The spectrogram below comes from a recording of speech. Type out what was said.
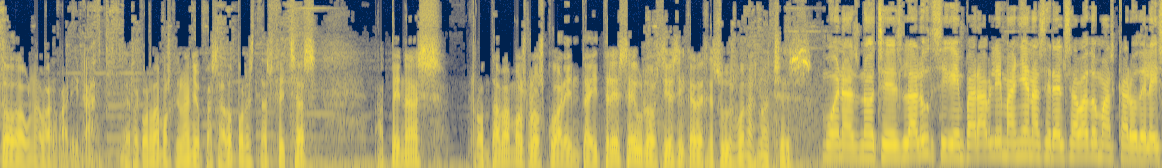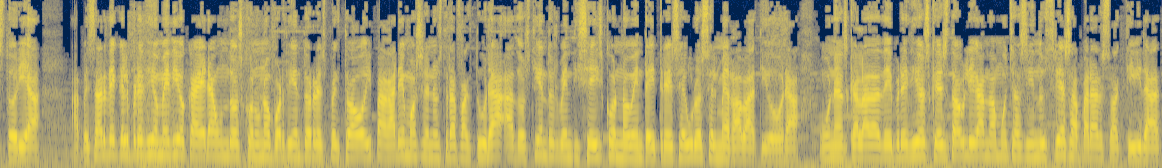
toda una barbaridad. Les recordamos que el año pasado, por estas fechas, apenas Rondábamos los 43 euros. Jessica de Jesús, buenas noches. Buenas noches. La luz sigue imparable. Mañana será el sábado más caro de la historia. A pesar de que el precio medio caerá un 2,1% respecto a hoy, pagaremos en nuestra factura a 226,93 euros el megavatio hora. Una escalada de precios que está obligando a muchas industrias a parar su actividad.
